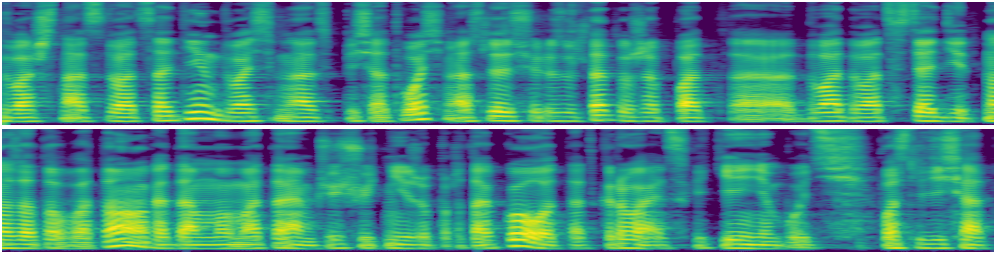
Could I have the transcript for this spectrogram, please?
2.16.21, 2.17.58, а следующий результат уже под э, 2.21. Но зато потом, когда мы мотаем чуть-чуть ниже протокола, это открывается какие-нибудь после 10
